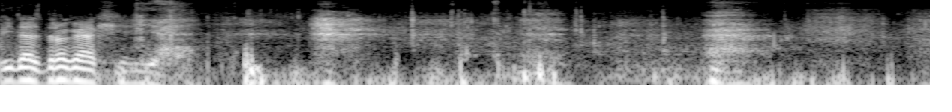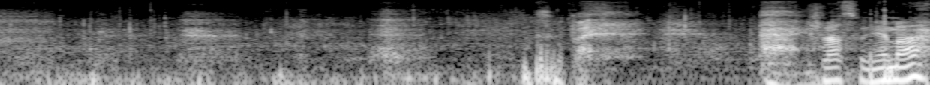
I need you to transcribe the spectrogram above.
widać drogę jak się wije. Super. Już lasu nie ma.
